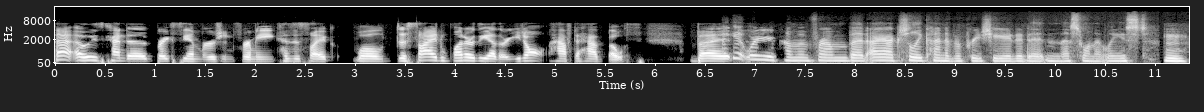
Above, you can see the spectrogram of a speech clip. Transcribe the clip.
that always kind of breaks the immersion for me because it's like, well, decide one or the other. You don't have to have both. But I get where you're coming from, but I actually kind of appreciated it in this one at least. Mm.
